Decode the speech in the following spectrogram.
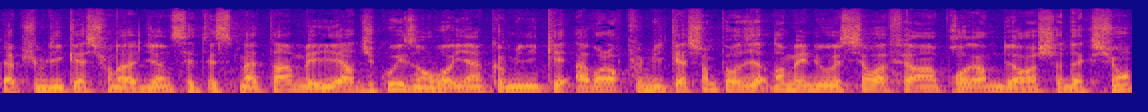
la publication d'Allianz c'était ce matin. Mais hier, du coup, ils ont envoyé un communiqué avant leur publication pour dire non, mais nous aussi, on va faire un programme de rachat d'actions.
